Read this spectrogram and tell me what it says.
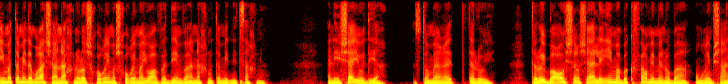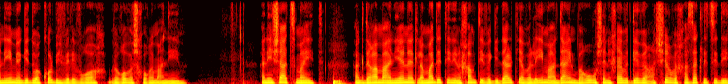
אמא תמיד אמרה שאנחנו לא שחורים, השחורים היו עבדים ואנחנו תמיד ניצחנו. אני אישה יהודייה, זאת אומרת, תלוי. תלוי בעושר שהיה לאימא בכפר ממנו בא, אומרים שעניים יגידו הכל בשביל לברוח, ורוב השחורים עניים. אני אישה עצמאית. הגדרה מעניינת, למדתי, נלחמתי וגידלתי, אבל לאימא עדיין ברור שאני חייבת גבר עשיר וחזק לצידי.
